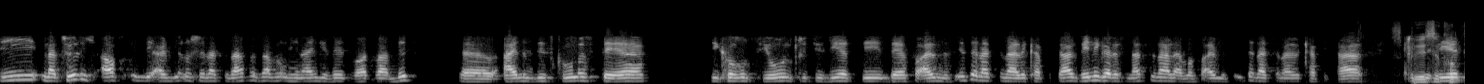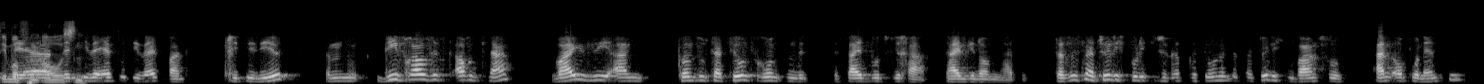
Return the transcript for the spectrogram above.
die natürlich auch in die algerische Nationalversammlung hineingewählt worden war mit äh, einem Diskurs, der die Korruption kritisiert, die, der vor allem das internationale Kapital, weniger das nationale, aber vor allem das internationale Kapital das Böse kommt immer der, von außen. Den IWF und die Weltbank kritisiert. Ähm, die Frau sitzt auch im Knast, weil sie an Konsultationsrunden mit Said Bouteflika teilgenommen hatte. Das ist natürlich politische Repression und das ist natürlich ein Warnschuss an Opponenten,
